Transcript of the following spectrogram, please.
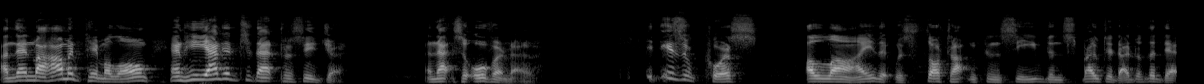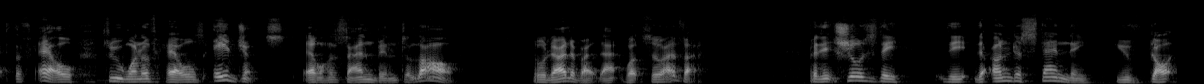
And then Muhammad came along and he added to that procedure. And that's over now. It is, of course, a lie that was thought up and conceived and spouted out of the depth of hell through one of hell's agents, El Hassan bin Talal. No doubt about that whatsoever. But it shows the, the, the understanding you've got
